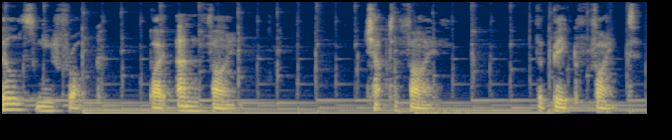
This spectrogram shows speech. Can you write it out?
Bill's New Frock by Anne Fine. Chapter 5 The Big Fight.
